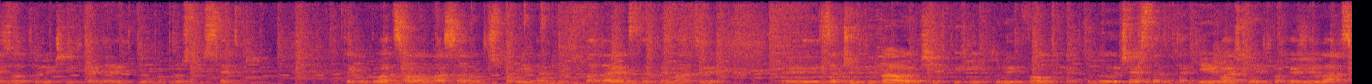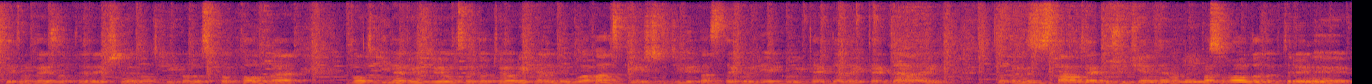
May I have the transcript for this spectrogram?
ezoterycznych itd. Tak były po prostu setki. Tego była cała masa, bo też pamiętam, kiedy badając te tematy, Y, zaczytywałem się w tych niektórych wątkach. To były często te takie właśnie trochę zielarskie, trochę ezoteryczne, wątki horoskopowe, wątki nawiązujące do teorii Heleny Bławackiej jeszcze XIX wieku itd., tak itd. Tak Natomiast zostało to jakoś ucięte, no nie pasowało do doktryny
